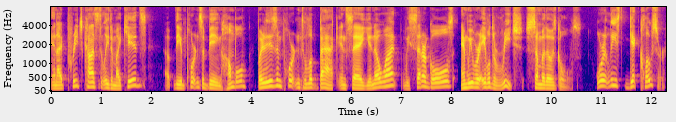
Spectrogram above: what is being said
and I preach constantly to my kids uh, the importance of being humble. But it is important to look back and say, you know what, we set our goals and we were able to reach some of those goals, or at least get closer.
